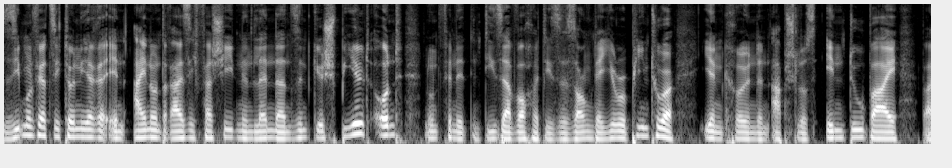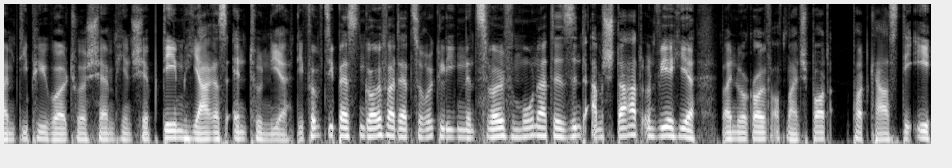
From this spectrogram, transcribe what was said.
47 Turniere in 31 verschiedenen Ländern sind gespielt und nun findet in dieser Woche die Saison der European Tour ihren krönenden Abschluss in Dubai beim DP World Tour Championship, dem Jahresendturnier. Die 50 besten Golfer der zurückliegenden zwölf Monate sind am Start und wir hier bei Nur Golf auf mein Sport podcast.de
